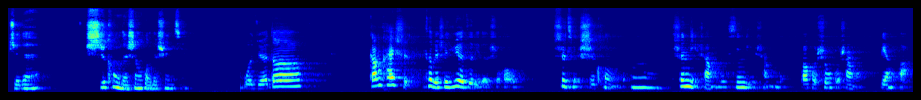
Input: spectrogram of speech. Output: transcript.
觉得失控的生活的瞬间？我觉得刚开始，特别是月子里的时候，是挺失控的，嗯生理上的、心理上的，包括生活上的变化。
